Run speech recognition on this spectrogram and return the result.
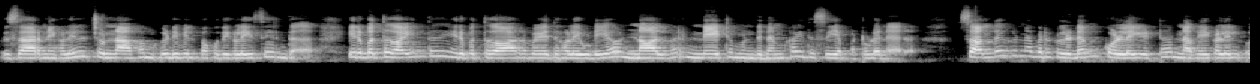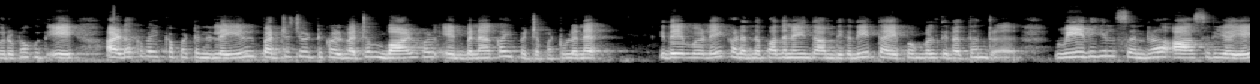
விசாரணைகளில் சுன்னாகம் இடிவில் பகுதிகளைச் சேர்ந்த இருபத்தி ஐந்து இருபத்தி ஆறு வயதுகளையுடைய நால்வர் நேற்று முன்தினம் கைது செய்யப்பட்டுள்ளனர். சந்தேக நபர்களிடம் கொள்ளையிட்ட நகைகளில் ஒரு பகுதியை அடக்கு வைக்கப்பட்ட நிலையில் பற்றுச்சீட்டுகள் மற்றும் வாள்கள் என்பன கைப்பற்றப்பட்டுள்ளன. இதேவேளை கடந்த பதினைந்தாம் தேதி தைப்பொங்கல் தினத்தன்று வீதியில் சென்ற ஆசிரியையை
